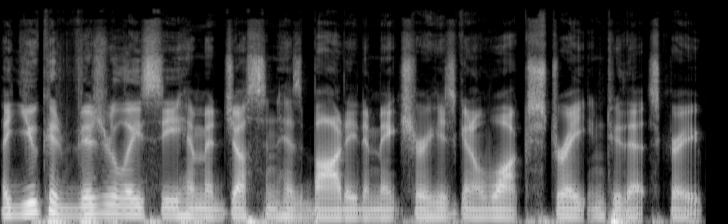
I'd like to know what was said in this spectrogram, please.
Like you could visually see him adjusting his body to make sure he's going to walk straight into that scrape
